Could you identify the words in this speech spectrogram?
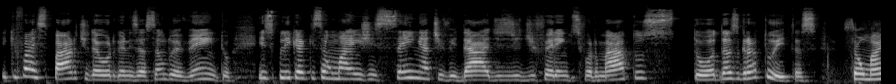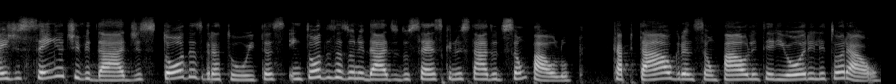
e que faz parte da organização do evento, explica que são mais de 100 atividades de diferentes formatos, todas gratuitas. São mais de 100 atividades, todas gratuitas, em todas as unidades do SESC no estado de São Paulo. Capital, Grande São Paulo, interior e litoral.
